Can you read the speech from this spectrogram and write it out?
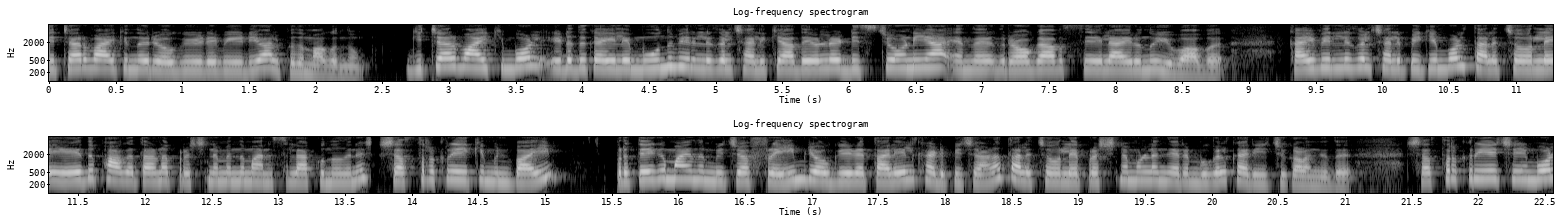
ഗിറ്റാർ വായിക്കുന്ന രോഗിയുടെ വീഡിയോ അത്ഭുതമാകുന്നു. ഗിറ്റാർ വായിക്കുമ്പോൾ ഇടത് കൈയിലെ മൂന്ന് വിരലുകൾ ചലിക്കാതെയുള്ള ഡിസ്റ്റോണിയ എന്ന രോഗാവസ്ഥയിലായിരുന്നു യുവാവ്. കൈവിരലുകൾ ചലിപ്പിക്കുമ്പോൾ തലച്ചോറിലെ ഏത് ഭാഗത്താണ് പ്രശ്നമെന്ന് മനസ്സിലാക്കുന്നതിന് ശസ്ത്രക്രിയയ്ക്ക് മുൻപായി പ്രത്യേകമായി നിർമ്മിച്ച ഫ്രെയിം രോഗിയുടെ തലയിൽ ഘടിപ്പിച്ചാണ് തലച്ചോറിലെ പ്രശ്നമുള്ള ഞരമ്പുകൾ കരിയിച്ചു കളഞ്ഞത്. ശസ്ത്രക്രിയ ചെയ്യുമ്പോൾ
